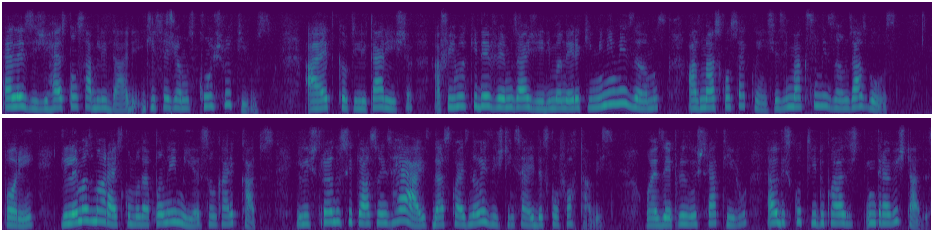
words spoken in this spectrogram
Ela exige responsabilidade e que sejamos construtivos. A ética utilitarista afirma que devemos agir de maneira que minimizamos as más consequências e maximizamos as boas. Porém, dilemas morais como o da pandemia são caricatos, ilustrando situações reais das quais não existem saídas confortáveis. Um exemplo ilustrativo é o discutido com as entrevistadas.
